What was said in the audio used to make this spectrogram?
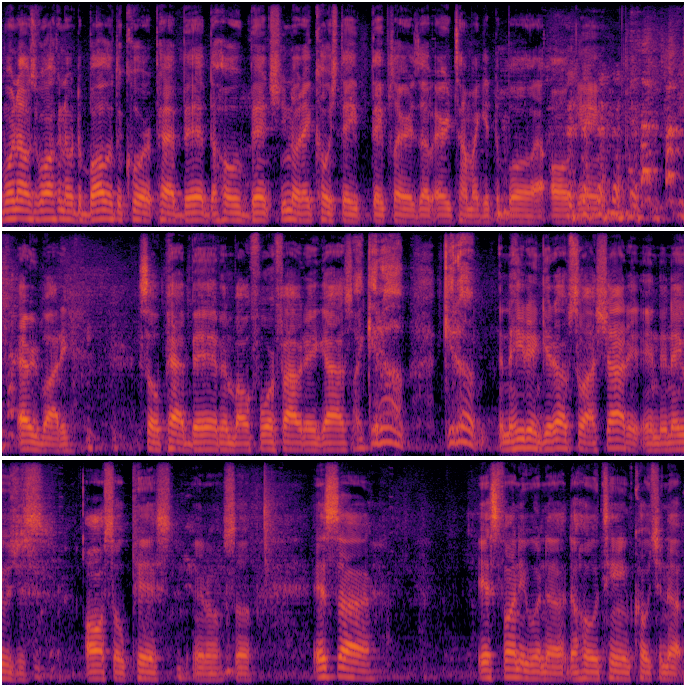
when I was walking up the ball at the court. Pat Bev, the whole bench. You know they coach they they players up every time I get the ball at all game. Everybody. So Pat Bev and about four or five of their guys like get up, get up, and he didn't get up, so I shot it, and then they was just all so pissed, you know. So it's uh it's funny when the the whole team coaching up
